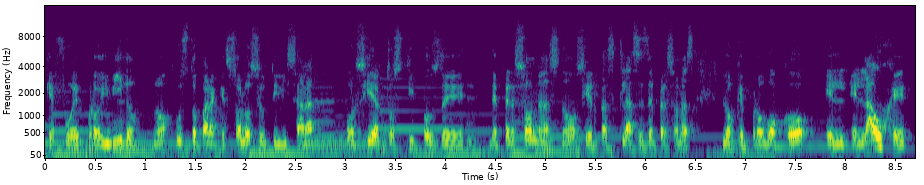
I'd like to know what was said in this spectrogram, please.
que fue prohibido, ¿no? Justo para que solo se utilizara por ciertos tipos de, personas, ¿no? Ciertas clases de personas, lo que provocó el, auge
